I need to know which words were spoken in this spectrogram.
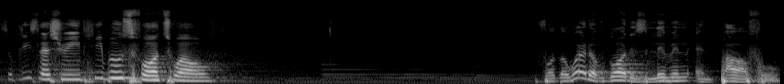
So please let's read Hebrews 4:12. For the word of God is living and powerful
